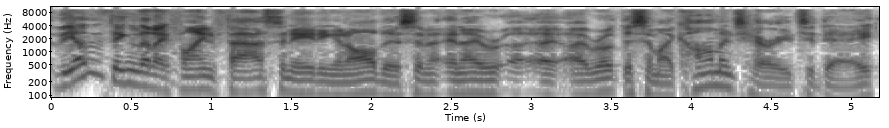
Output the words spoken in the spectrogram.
The other thing that I find fascinating in all this, and, and I, I, wrote this in my commentary today,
